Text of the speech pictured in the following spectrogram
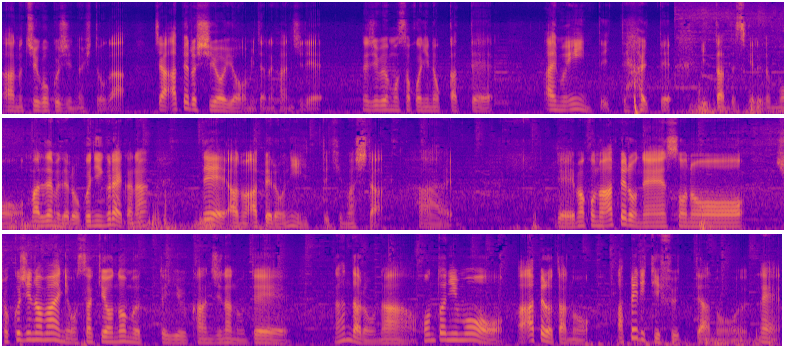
うあの中国人の人がじゃあアペロしようよみたいな感じでで自分もそこに乗っかって I'm in って言って入って行ったんですけれども、まあ、全部で6人ぐらいかな。であのアペロに行ってきました。はい。で、まあ、このアペロねその食事の前にお酒を飲むっていう感じなのでなんだろうな本当にもうアペロってあのアペリティフってあのね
